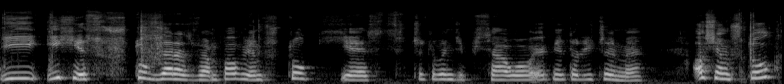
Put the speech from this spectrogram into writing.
I ich jest sztuk, zaraz wam powiem, sztuk jest, czy tu będzie pisało, jak nie to liczymy. 8 sztuk.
